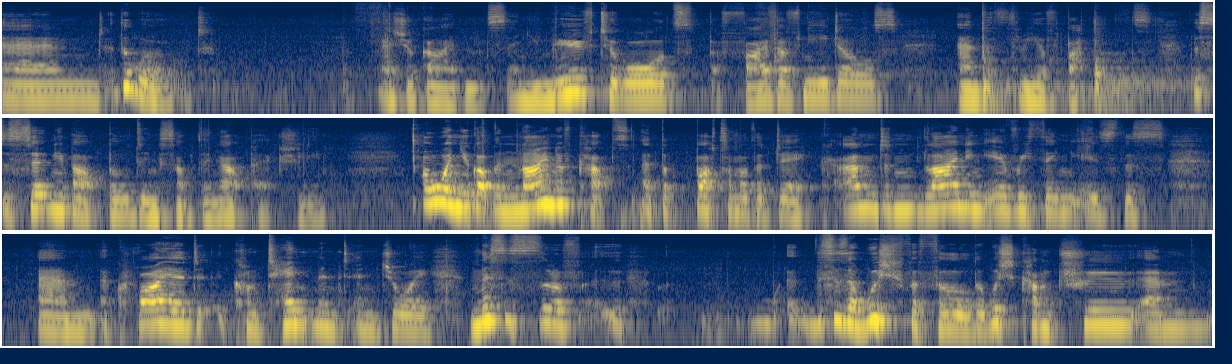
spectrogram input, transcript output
and the world as your guidance. And you move towards the five of needles and the three of buttons. This is certainly about building something up actually. Oh, and you've got the nine of cups at the bottom of the deck. Underlining everything is this um, acquired contentment and joy. And this is sort of, this is a wish fulfilled, a wish come true, um,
